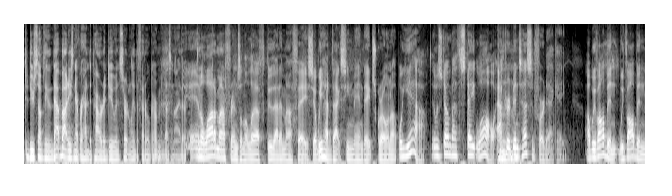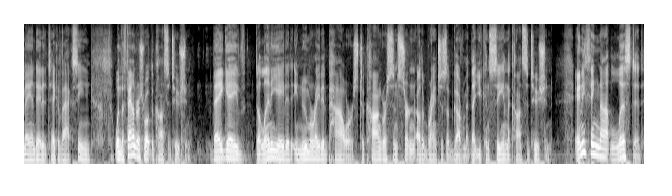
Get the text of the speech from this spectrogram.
to do something that that body's never had the power to do, and certainly the federal government doesn't either. And a lot of my friends on the left threw that in my face. Yeah, we had vaccine mandates growing up. Well, yeah, it was done by state law after it had been tested for a decade. Uh, we've all been we've all been mandated to take a vaccine. When the founders wrote the Constitution, they gave delineated, enumerated powers to Congress and certain other branches of government that you can see in the Constitution. Anything not listed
